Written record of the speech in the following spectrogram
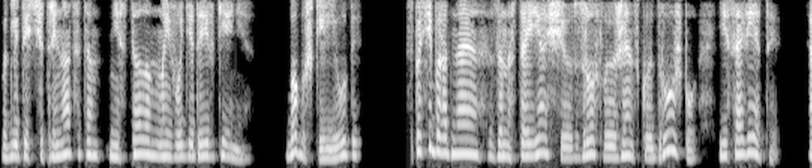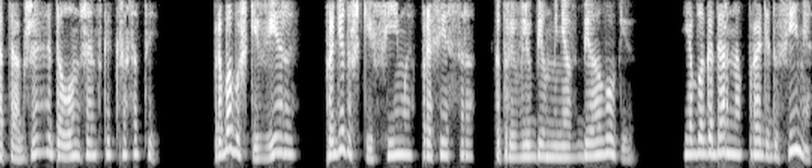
В 2013-м не стало моего деда Евгения, бабушки Люды, Спасибо, родная, за настоящую взрослую женскую дружбу и советы, а также эталон женской красоты. Про бабушки Веры, про дедушки Фимы, профессора, который влюбил меня в биологию. Я благодарна прадеду Фиме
